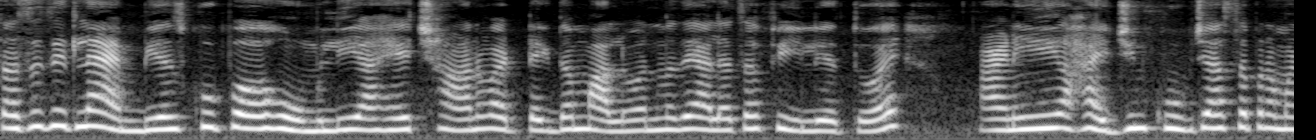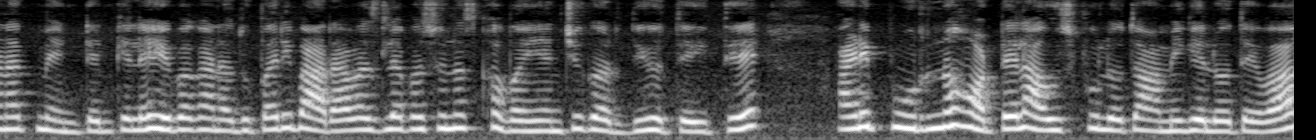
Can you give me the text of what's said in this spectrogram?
तसंच इथला ॲम्बियन्स खूप होमली आहे. छान वाटतं एकदम मालवणमध्ये आल्याचा फील येतो आहे आणि हायजीन खूप जास्त प्रमाणात मेंटेन केलं हे बघा ना दुपारी बारा वाजल्यापासूनच खवय्यांची गर्दी होते इथे. आणि पूर्ण हॉटेल हाऊसफुल होतं. आम्ही गेलो तेव्हा.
